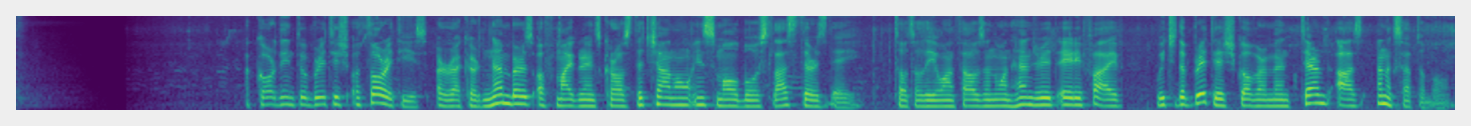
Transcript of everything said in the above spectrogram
According to British authorities, a record numbers of migrants crossed the channel in small boats last Thursday, totally 1,185, which the British government termed as unacceptable.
